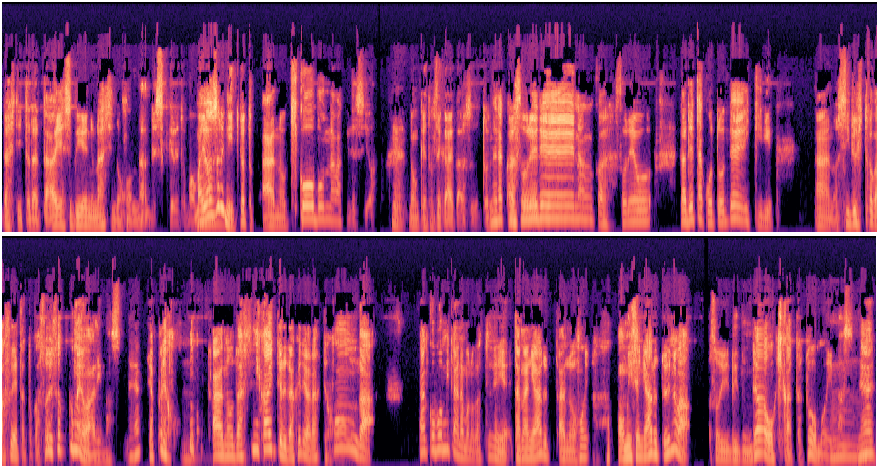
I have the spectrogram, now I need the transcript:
出していただいた ISBN なしの本なんですけれども、まあ、要するにちょっと、あの、気候本なわけですよ。うんノンケの世界からするとね。だからそれで、なんか、それを、が出たことで一気に、あの、知る人が増えたとか、そういう側面はありますね。やっぱり、あの、雑誌に書いてるだけではなくて、本が、単行本みたいなものが常に棚にある、あの、本お店にあるというのは、そういう部分では大きかったと思いますね。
